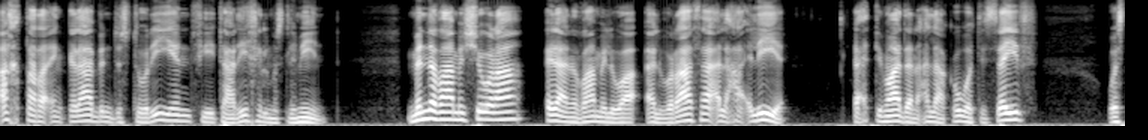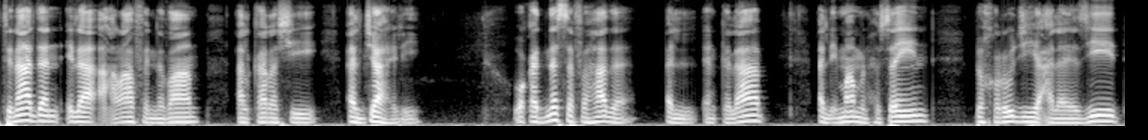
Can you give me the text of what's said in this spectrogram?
أخطر انقلاب دستوري في تاريخ المسلمين من نظام الشورى إلى نظام الوراثة العائلية اعتمادا على قوة السيف واستنادا إلى أعراف النظام القرشي الجاهلي. وقد نسف هذا الانقلاب الإمام الحسين بخروجه على يزيد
